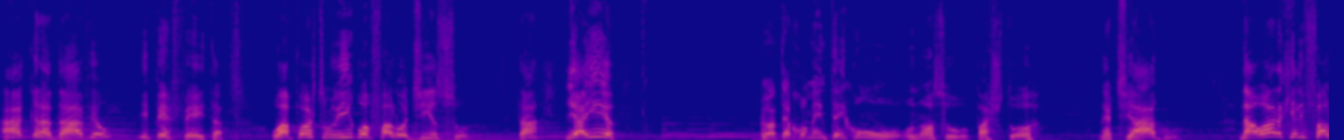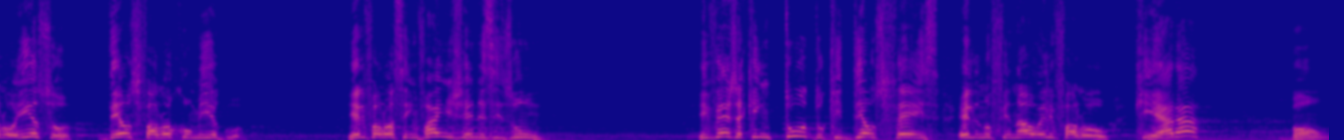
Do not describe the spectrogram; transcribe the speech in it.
agradável e perfeita. O apóstolo Igor falou disso, tá? E aí, eu até comentei com o, o nosso pastor, né, Tiago, na hora que ele falou isso, Deus falou comigo. E ele falou assim: vai em Gênesis 1. E veja que em tudo que Deus fez, ele no final ele falou que era bom.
